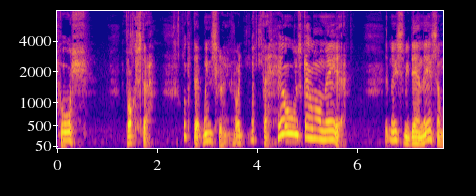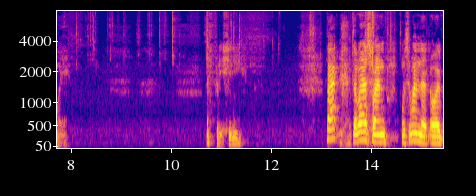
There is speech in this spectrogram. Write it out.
Porsche Boxster. Look at that windscreen. Like, what the hell's going on there? It needs to be down there somewhere. That's pretty shitty. But the last one was the one that I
